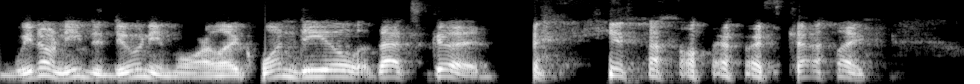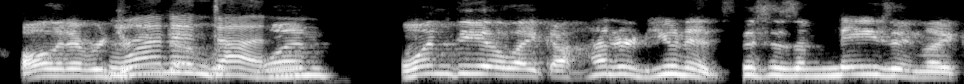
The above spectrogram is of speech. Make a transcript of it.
We don't need to do anymore. Like one deal, that's good. you know, it was kind of like all it ever dreamed one and done. One, one deal, like a hundred units. This is amazing. Like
